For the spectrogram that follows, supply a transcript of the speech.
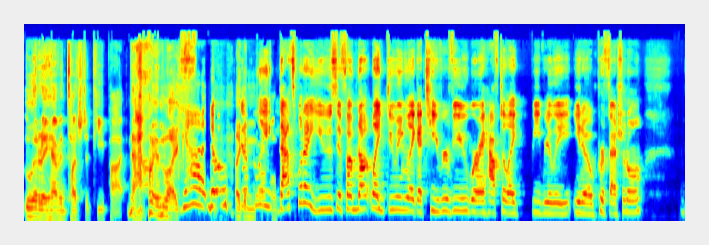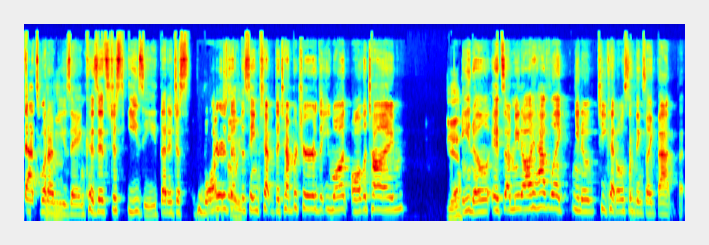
literally haven't touched a teapot now in like yeah, no, like definitely. normal- That's what I use if I'm not like doing like a tea review where I have to like be really you know professional. That's what I'm Mhm. using because it's just easy. That it just waters so at the same temp, the temperature that you want all the time. Yeah. you know, it's. I mean, I have like you know tea kettles and things like that, but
